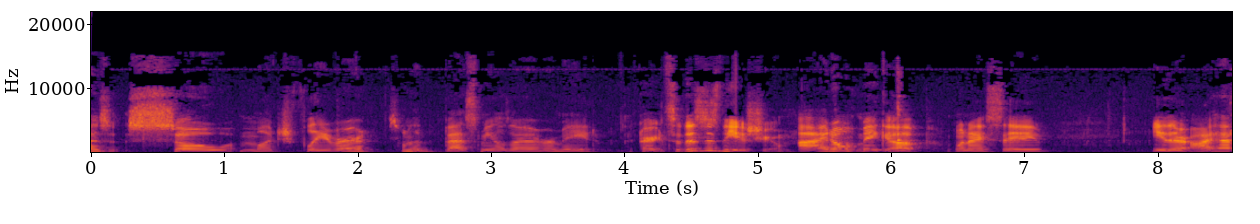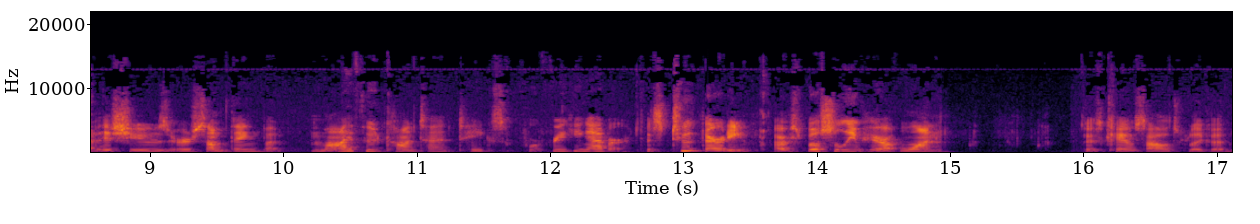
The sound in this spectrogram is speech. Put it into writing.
Has so much flavor. It's one of the best meals I've ever made. All right, so this is the issue. I don't make up when I say either I have issues or something, but my food content takes for freaking ever. It's 2.30. I was supposed to leave here at 1. This kale salad's really good.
